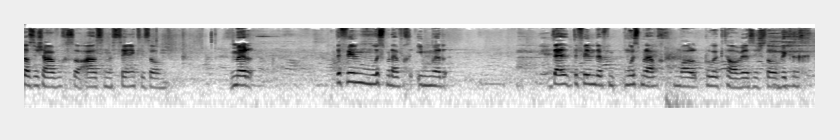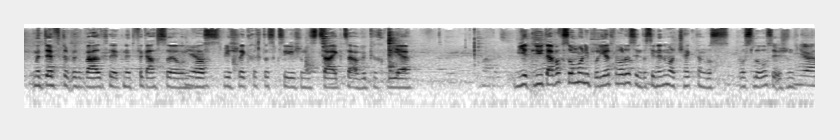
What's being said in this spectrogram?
das ist einfach so auch so eine Szene gewesen, so man, den Film muss man einfach immer den, den Film muss man einfach mal geschaut haben, weil es ist so wirklich, man darf den Weltkrieg nicht vergessen und Ja. was, wie schrecklich das war und es zeigt auch wirklich, wie wie die Leute einfach so manipuliert worden sind, dass sie nicht einmal gecheckt haben, was, was los ist. Und Ja.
